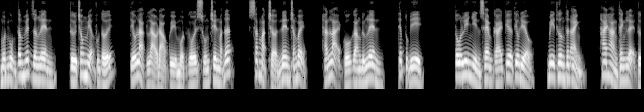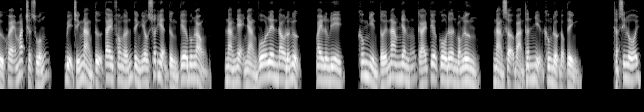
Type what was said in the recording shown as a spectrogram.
Một ngụm tâm huyết dâng lên, từ trong miệng phun tới, tiếu lạc lảo đảo quỳ một gối xuống trên mặt đất, sắc mặt trở nên trắng bệnh, hắn lại cố gắng đứng lên, tiếp tục đi. Tô Ly nhìn xem cái kia tiêu điều, bi thương thân ảnh, hai hàng thanh lệ từ khóe mắt trượt xuống, bị chính nàng tự tay phong ấn tình yêu xuất hiện từng tia bưng lỏng, nàng nhẹ nhàng vỗ lên đau đớn ngực, quay lưng đi, không nhìn tới nam nhân cái kia cô đơn bóng lưng, nàng sợ bản thân nhịn không được động tình. Thật xin lỗi,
